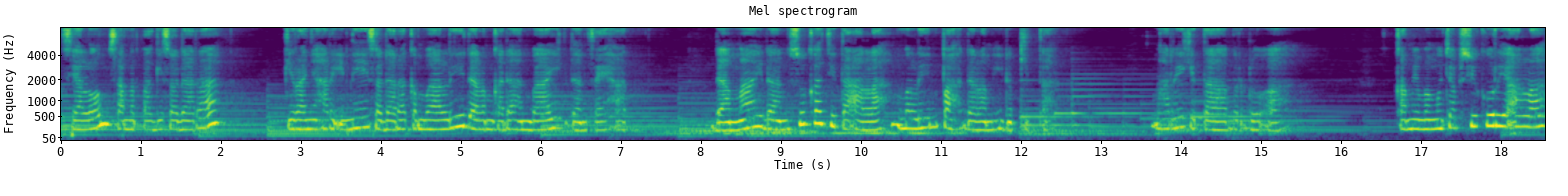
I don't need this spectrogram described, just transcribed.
Shalom, selamat pagi saudara. Kiranya hari ini saudara kembali dalam keadaan baik dan sehat. Damai dan sukacita Allah melimpah dalam hidup kita. Mari kita berdoa. Kami mengucap syukur ya Allah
